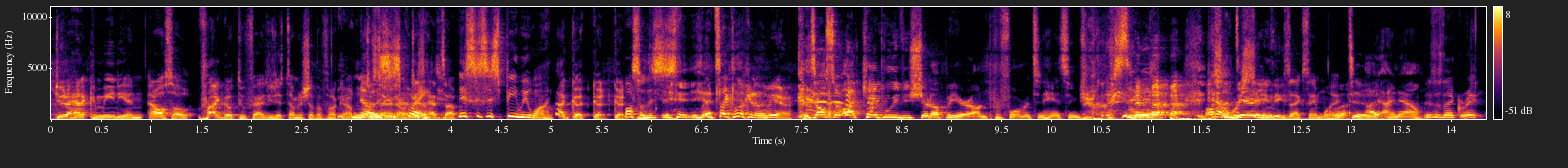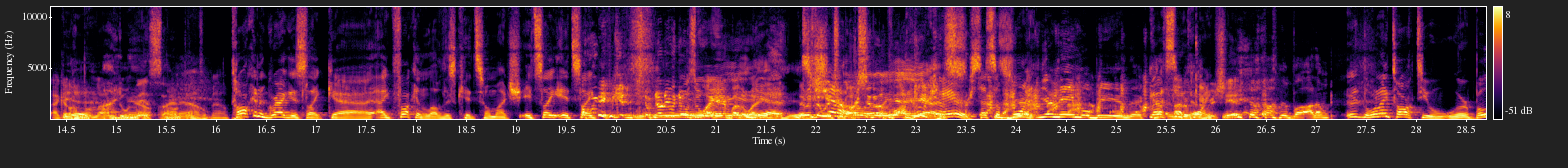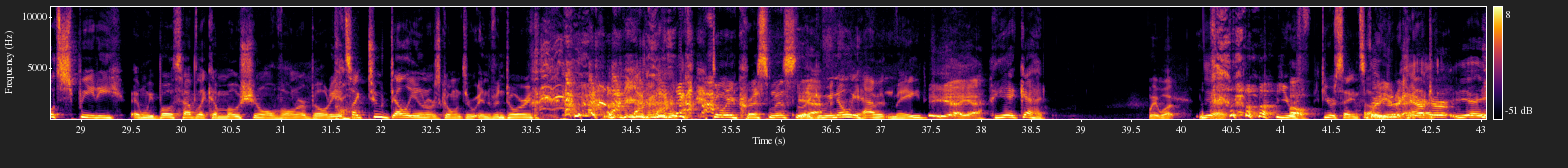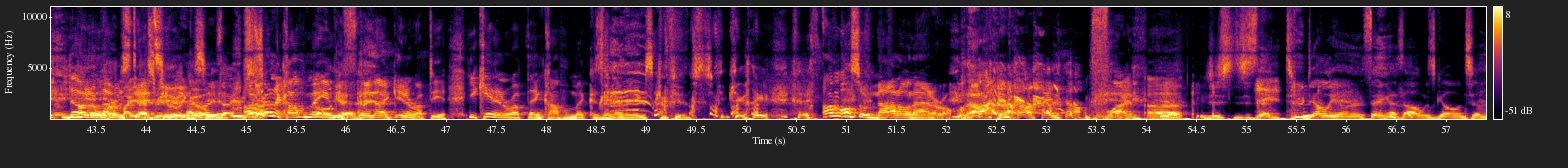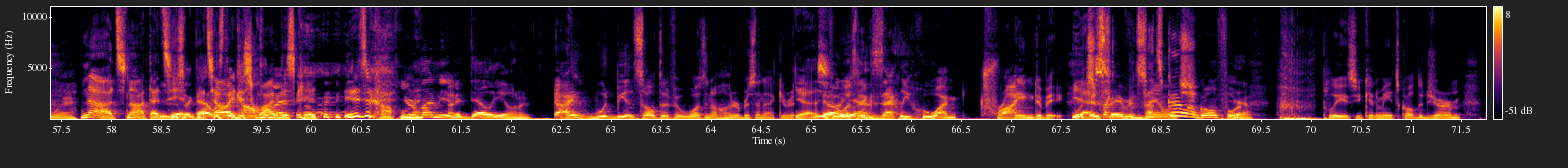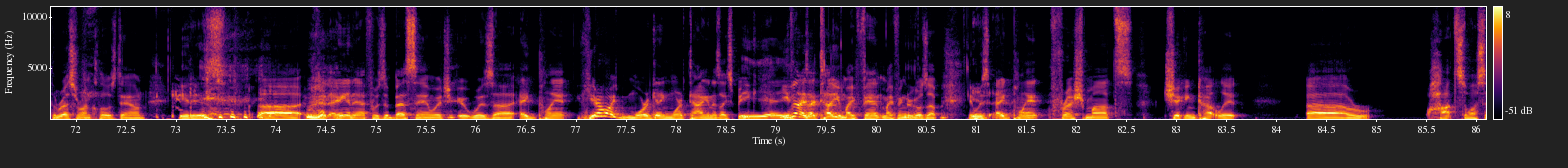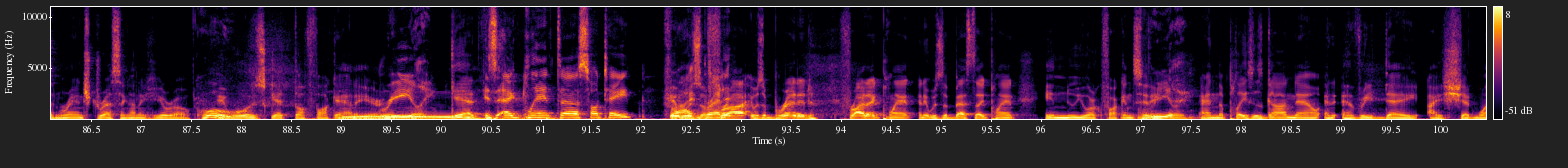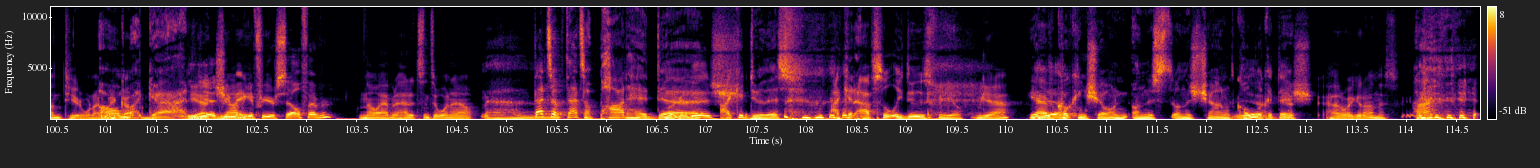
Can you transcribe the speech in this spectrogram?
Dude, I had a comedian, and also if I go too fast, you just tell me to shut the fuck up. No, just, this is know, great. Just a heads up. This is the speed we want. Ah, good, good, good. Also, this is it's like looking in the mirror. It's also I can't believe you showed up here on performance enhancing drugs. also, we're dare sitting you. the exact same way. I, I know. This Isn't that great? I got, I'm, I'm doing know, this. I I don't know. about. Talking to Greg is like uh, I fucking love this kid so much. It's like it's like Nobody even knows who I am, by the way. Yeah, there was no introduction to the Yeah, podcast. Who cares? That's the point. your name will be in the That's the yeah, point. Shit. on the bottom. when I talk to you, we're both speedy and we both have like emotional vulnerability. It's like two deli owners going through inventory like during Christmas. Like Yeah. we know we haven't made. Yeah, yeah. Yeah, go ahead. Wait, what? Yeah. You were, Oh. you were saying Are something. you doing a character? Yeah. yeah. No, no, that was I dead to serious. I thought I was trying to compliment you, Oh, yeah. and I interrupted you. You can't interrupt then compliment because then everything's confused. I'm also not on Adderall. I know. I'm flying. Uh, You just just that two deli owner thing I thought was going somewhere. No, it's not. That's You're it. like, That's that was how I the describe this kid. It is a compliment. You remind me of a deli owner. I would be insulted if it wasn't 100% accurate. Yes. If Oh, it wasn't yeah? exactly who I'm trying to be. What's It's your favorite That's kind of what I'm going for. Yeah. Please, you kidding me? It's called The Germ. The restaurant closed down. It is, uh, it was at A&F. It was the best sandwich. It was uh, eggplant. You hear how I'm more getting more Italian as I speak? Yeah, yeah. Even as I tell you, my, fan, my finger goes up. It was eggplant, fresh mozz, chicken cutlet, uh, hot sauce and ranch dressing on a hero. It was get the fuck out of here. Really? Get Is eggplant uh, sauteed? it was a breaded? fry, it was a breaded fried eggplant, and it was the best eggplant in New York fucking city. Really? And the place is gone now, and every day I shed one tear when I Oh wake up. Oh my god. Yeah, Yeah, did you Johnny. make it for yourself ever? No, I haven't had it since it went out. That's a that's a pothead. Uh, at this. I could do this. I could absolutely do this for you. Yeah, You have Yeah. a cooking show on, on this on this channel called Yeah. Look at This. How do I get on this? Huh?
